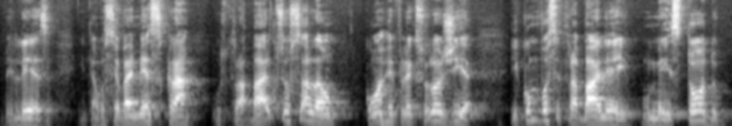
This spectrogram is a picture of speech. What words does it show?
beleza. Então você vai mesclar os trabalhos do seu salão com a reflexologia. E como você trabalha aí o mês todo,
